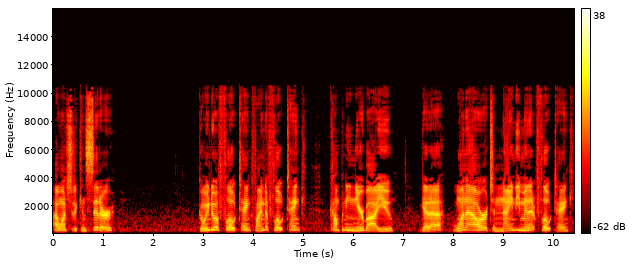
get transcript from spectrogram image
I want you to consider going to a float tank, find a float tank company nearby you, get a one hour to 90 minute float tank,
